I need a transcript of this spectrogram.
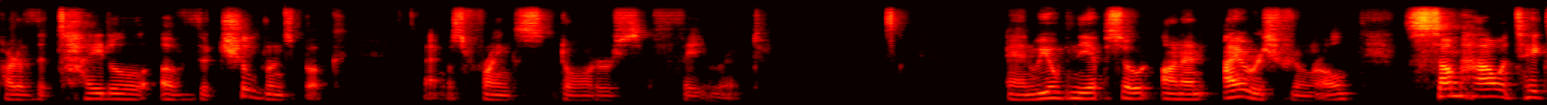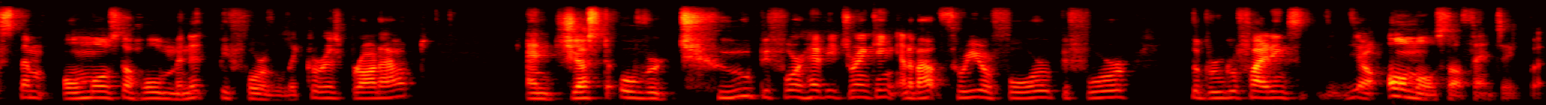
part of the title of the children's book. That was Frank's daughter's favorite. And we open the episode on an Irish funeral. Somehow it takes them almost a whole minute before liquor is brought out and just over two before heavy drinking, and about three or four before the brutal fighting's, you know, almost authentic, but...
